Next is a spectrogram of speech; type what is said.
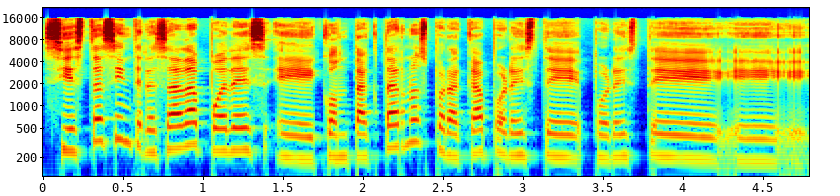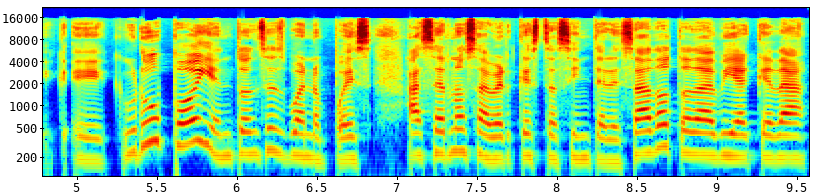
Si estás interesada, puedes eh, contactarnos por acá, por este, por este eh, eh, grupo y entonces, bueno, pues hacernos saber que estás interesado. Todavía queda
